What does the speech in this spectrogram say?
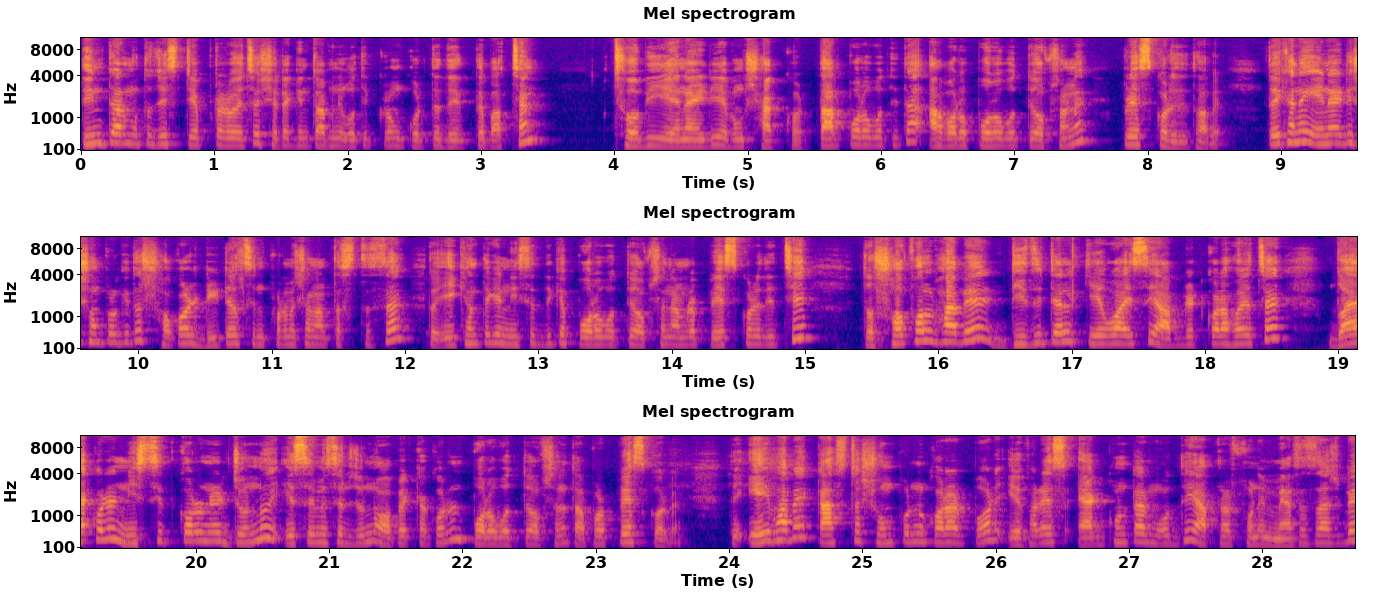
তিনটার মতো যে স্টেপটা রয়েছে, সেটা কিন্তু আপনি অতিক্রম করতে দেখতে পাচ্ছেন। ছবি এনআইডি এবং স্বাক্ষর। তার পরবর্তীতে আবারও পরবর্তী অপশানে প্রেস করে দিতে হবে। তো এখানে এনআইডি সম্পর্কিত সকল ডিটেলস ইনফরমেশান আসতেছে। তো এইখান থেকে নিচের দিকে পরবর্তী অপশানে আমরা প্রেস করে দিচ্ছি। তো সফলভাবে ডিজিটাল কেওয়াইসি আপডেট করা হয়েছে। দয়া করে নিশ্চিতকরণের জন্য এস এম এসের জন্য অপেক্ষা করুন, পরবর্তী অপশানে তারপর প্রেস করবেন। তো এইভাবে কাজটা সম্পূর্ণ করার পর এভারেজ এক ঘণ্টার মধ্যেই আপনার ফোনে মেসেজ আসবে,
